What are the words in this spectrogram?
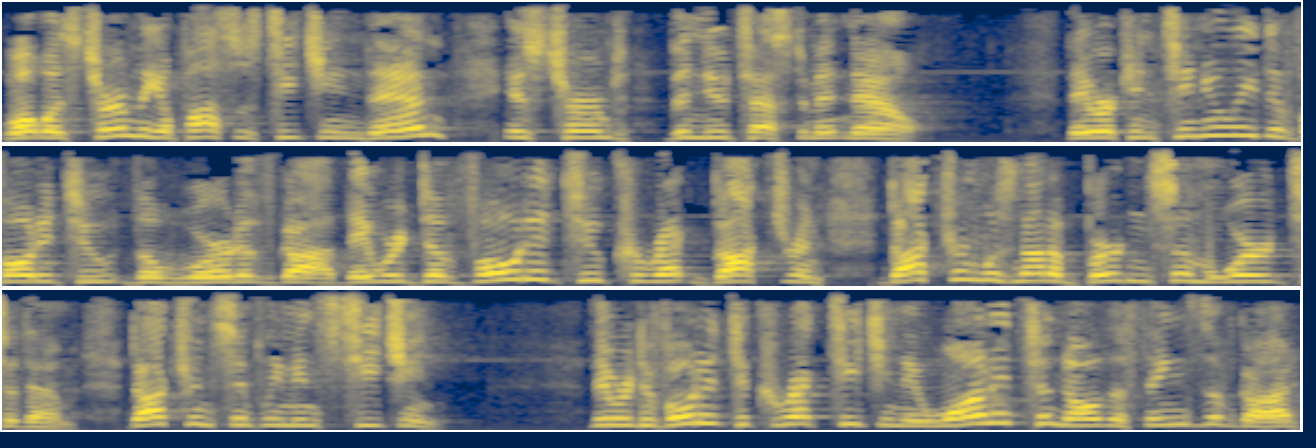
What was termed the apostles' teaching then is termed the New Testament now. They were continually devoted to the Word of God. They were devoted to correct doctrine. Doctrine was not a burdensome word to them. Doctrine simply means teaching. They were devoted to correct teaching. They wanted to know the things of God,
